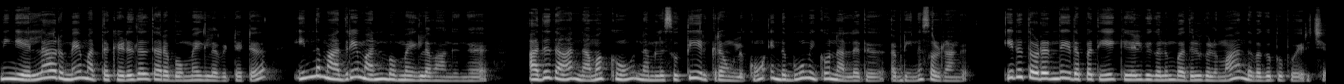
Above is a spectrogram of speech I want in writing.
நீங்கள் எல்லாருமே மற்ற கெடுதல் தர பொம்மைகளை விட்டுட்டு இந்த மாதிரி மண் பொம்மைகளை வாங்குங்க. அதுதான் நமக்கும் நம்மளை சுற்றி இருக்கிறவங்களுக்கும் இந்த பூமிக்கும் நல்லது அப்படின்னு சொல்கிறாங்க இதை தொடர்ந்து இதை பற்றியே கேள்விகளும் பதில்களுமா அந்த வகுப்பு போயிடுச்சு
